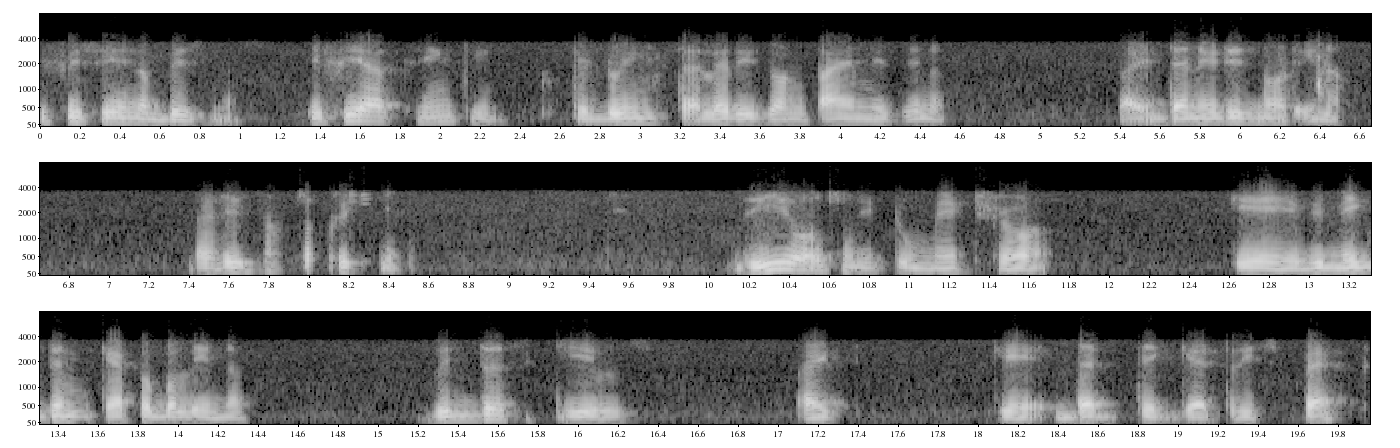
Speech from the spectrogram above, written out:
if you see in a business if you are thinking that doing salaries on time is enough right then it is not enough that is not sufficient we also need to make sure okay, we make them capable enough with the skills right okay, that they get respect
